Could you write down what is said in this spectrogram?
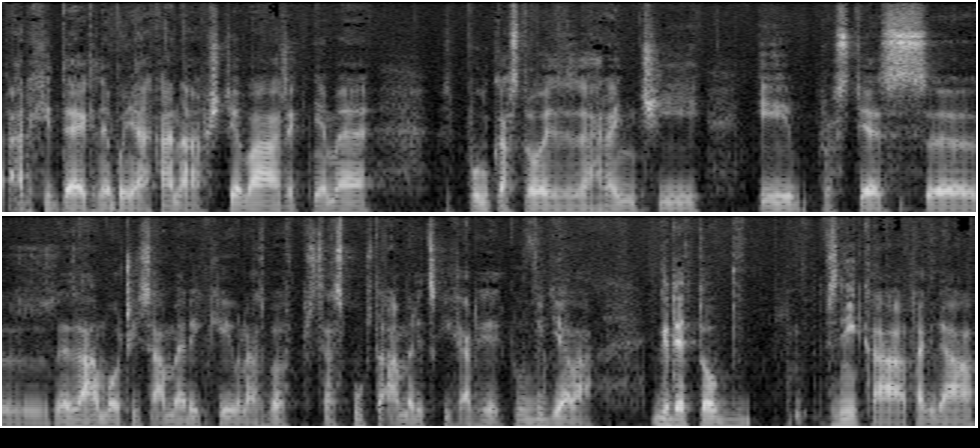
architekt nebo nějaká návštěva, řekněme, půlka z toho je ze zahraničí, i prostě z, ze zámoří, z Ameriky, u nás byla spousta amerických architektů, viděla, kde to vzniká a tak dále.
